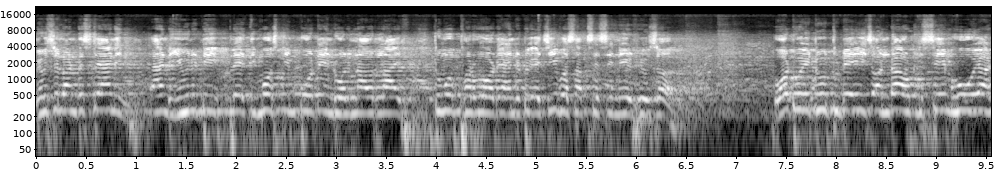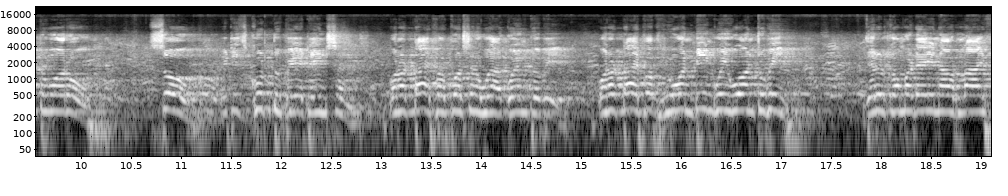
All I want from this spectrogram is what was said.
mutual understanding, and unity play the most important role in our life to move forward and to achieve a success in near future. What we do today is undoubtedly the same who we are tomorrow. So it is good to pay attention on a type of person we are going to be, on a type of human being we want to be. There will come a day in our life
